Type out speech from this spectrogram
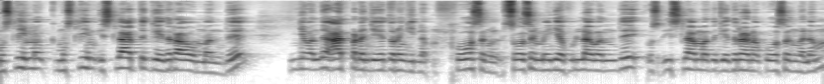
முஸ்லீம் முஸ்லீம் இஸ்லாத்துக்கு எதிராகவும் வந்து இங்கே வந்து ஆர்ப்பாட்டம் செய்ய தொடங்கின கோஷங்கள். சோஷியல் மீடியா ஃபுல்லாக வந்து இஸ்லாமத்துக்கு இஸ்லாம் மதத்துக்கு எதிரான கோஷங்களும்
